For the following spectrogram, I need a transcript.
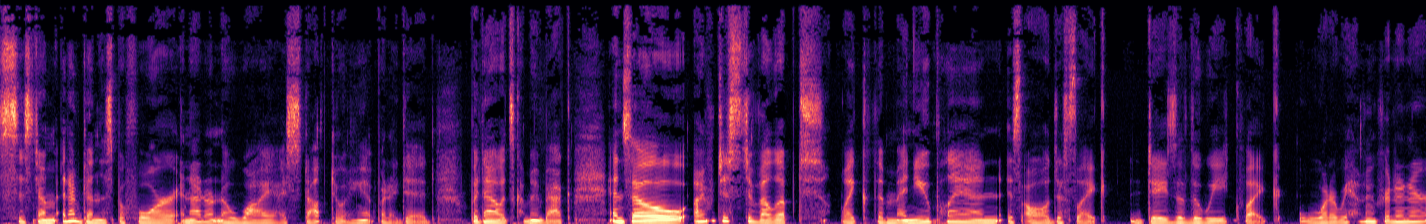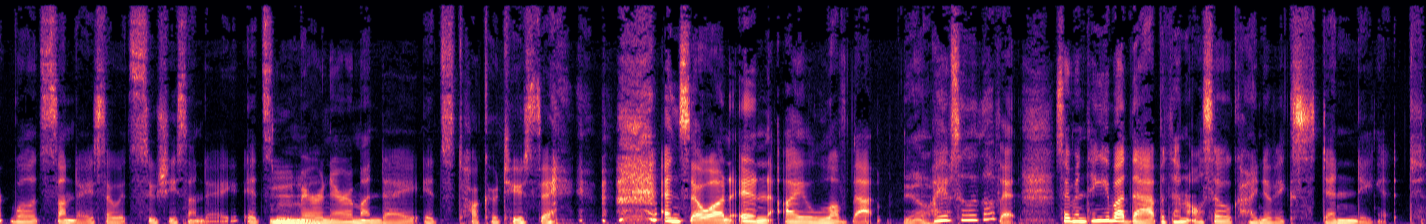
system, and I've done this before, and I don't know why I stopped doing it, but I did. But now it's coming back, and so I've just developed like the menu plan is all just like days of the week like what are we having for dinner? Well it's sunday so it's sushi sunday. It's mm-hmm. marinara monday. It's taco tuesday and so on. And i love that. Yeah. i absolutely love it. So i've been thinking about that but then also kind of extending it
